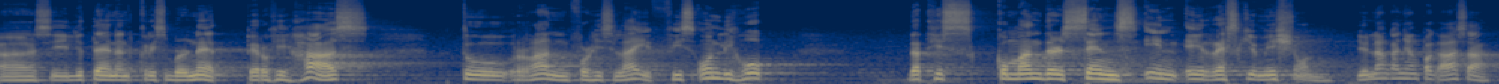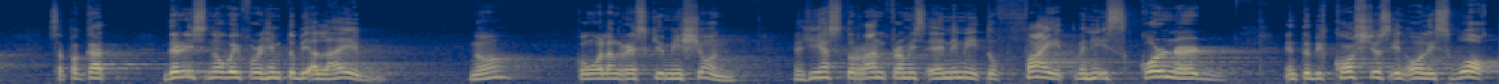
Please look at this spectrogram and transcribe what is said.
uh, si Lieutenant Chris Burnett, pero he has to run for his life. His only hope that his commander sends in a rescue mission. Yun lang kanyang pag-asa. Sapagkat there is no way for him to be alive. No? Kung walang rescue mission. He has to run from his enemy to fight when he is cornered and to be cautious in all his walk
